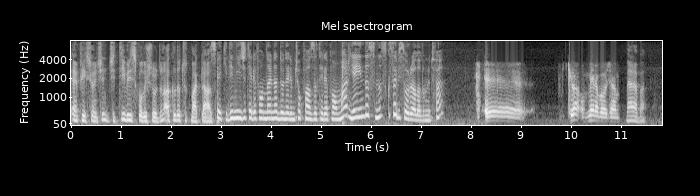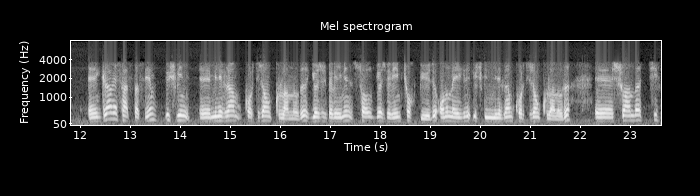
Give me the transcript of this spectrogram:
enfeksiyon için ciddi bir risk oluşturduğunu akılda tutmak lazım. Peki dinleyici telefonlarına dönelim. Çok fazla telefon var. Yayındasınız. Kısa bir soru alalım lütfen. Ee, merhaba hocam. Merhaba. E, Graves hastasıyım. 3000 e, miligram kortizon kullanıldı. Göz bebeğimin sol göz bebeğim çok büyüdü. Onunla ilgili 3000 miligram kortizon kullanıldı. E, şu anda çift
